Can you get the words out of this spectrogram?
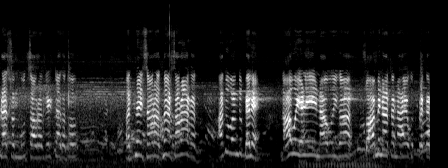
ಪ್ಲಸ್ ಒಂದು ಮೂರು ಸಾವಿರ ಅಂದರೆ ಎಷ್ಟಾಗೋದು ಹದಿನೈದು ಸಾವಿರ ಹದಿನಾರು ಸಾವಿರ ಆಗೋದು. ಅದು ಒಂದು ಬೆಲೆ. ನಾವು ಹೇಳಿ, ನಾವು ಈಗ ಸ್ವಾಮಿನಾಥನ್ ಆಯೋಗದ ಪ್ರಕಾರ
